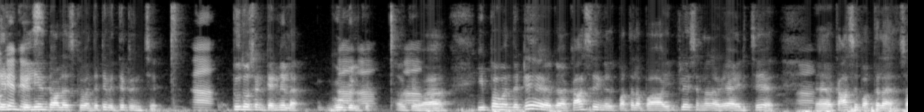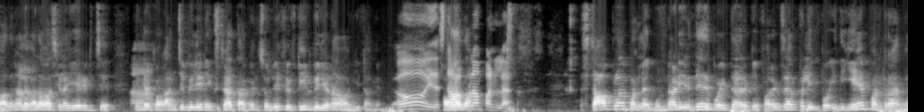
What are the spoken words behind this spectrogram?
டென். பில்லியன் டாலர்ஸ்க்கு வந்துட்டு வித்துட்டு இருந்துச்சு. டூ தௌசண்ட் டென்னில் கூகுளுக்கு ஓகேவா இப்போ வந்துட்டு காசு எங்களுக்கு பத்தலப்பா. இன்ஃப்ளேஷன்லாம் நிறைய ஆயிடுச்சு. காசு பத்தலை. ஸோ அதனால விலைவாசிலாம் ஏறிடுச்சு. எங்களுக்கு ஒரு அஞ்சு பில்லியன் எக்ஸ்ட்ரா தாங்கன்னு சொல்லி ஃபிஃப்டீன் பில்லியனாக வாங்கிட்டாங்க. ஸ்டாப்லாம் பண்ணல. ஸ்டாப்லாம் பண்ணல. முன்னாடி இருந்தே இது போயிட்டு தான் இருக்கு. ஃபார் எக்ஸாம்பிள் இப்போ இது ஏன் பண்றாங்க?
